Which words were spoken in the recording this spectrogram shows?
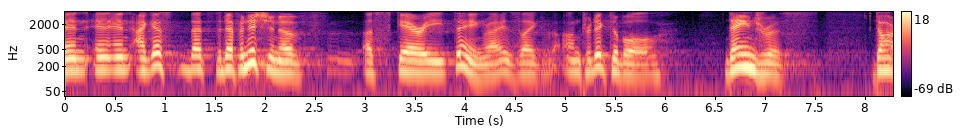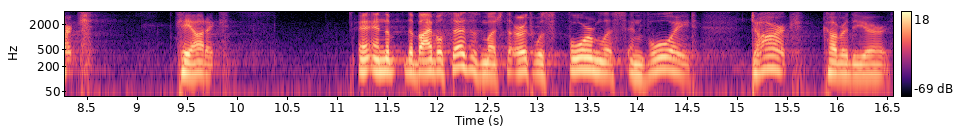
And, and, and I guess that's the definition of a scary thing, right? It's like unpredictable, dangerous, dark, chaotic. And, and the, the Bible says as much. The earth was formless and void, dark covered the earth.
